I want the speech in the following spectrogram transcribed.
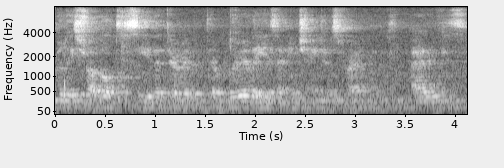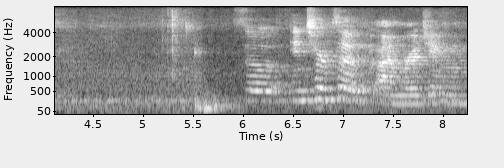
really struggle to see that there, there really is any changes for advocacy. So in terms of um, merging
